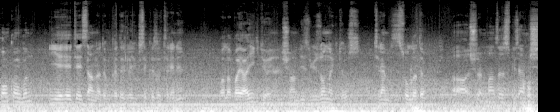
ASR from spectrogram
Hong Kong'un YHT'si anladığım kadarıyla yüksek hızlı treni. Valla bayağı iyi gidiyor yani. Şu an biz 110'la gidiyoruz. Tren bizi solladı. Aa şuranın manzarası güzelmiş.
